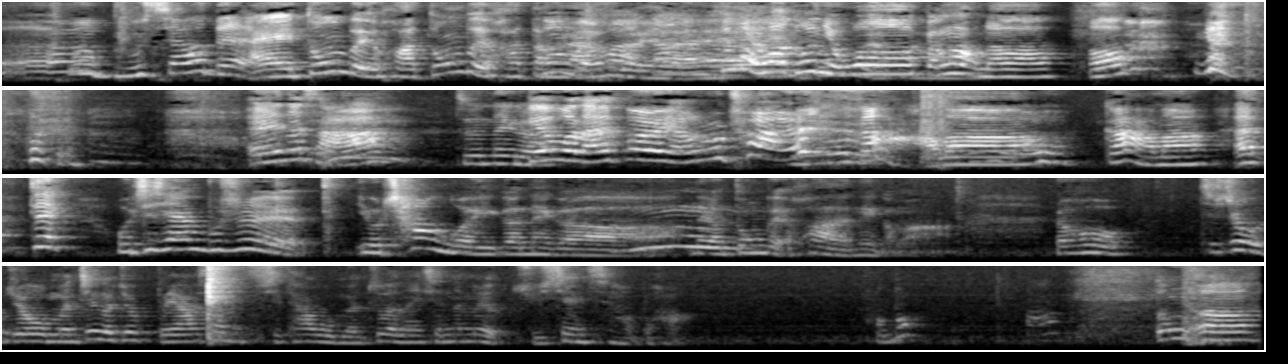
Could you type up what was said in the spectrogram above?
我不晓得。哎，东北话，东北话当然会东北话当然了。东北话多牛啊，刚好呢，啊，哎，那啥，就那个。给我来份羊肉串儿。干啥呢？干啥呢？哎，对我之前不是有唱过一个那个、那个东北话的那个嘛，然后其实我觉得我们这个就不要像其他我们做的那些那么有局限性，好不好？东呃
